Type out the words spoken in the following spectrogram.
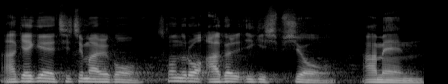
악에게 지지 말고 손으로 악을 이기십시오. 아멘.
